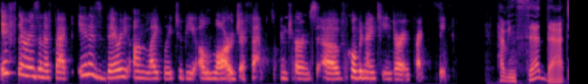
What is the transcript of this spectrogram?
if there is an effect, it is very unlikely to be a large effect. in terms of COVID 19 during pregnancy. Having said that,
